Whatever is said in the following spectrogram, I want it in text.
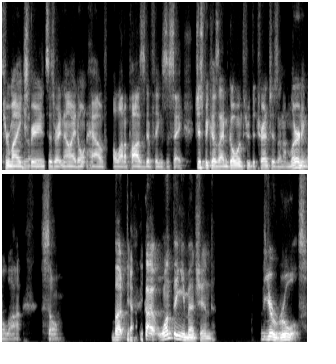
through my experiences right now, I don't have a lot of positive things to say just because I'm going through the trenches and I'm learning a lot. So but yeah. one thing you mentioned, your rules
